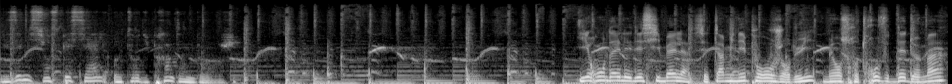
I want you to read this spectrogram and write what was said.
les émissions spéciales autour du printemps de Bourges. Hirondelle et Décibel, c'est terminé pour aujourd'hui, mais on se retrouve dès demain,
